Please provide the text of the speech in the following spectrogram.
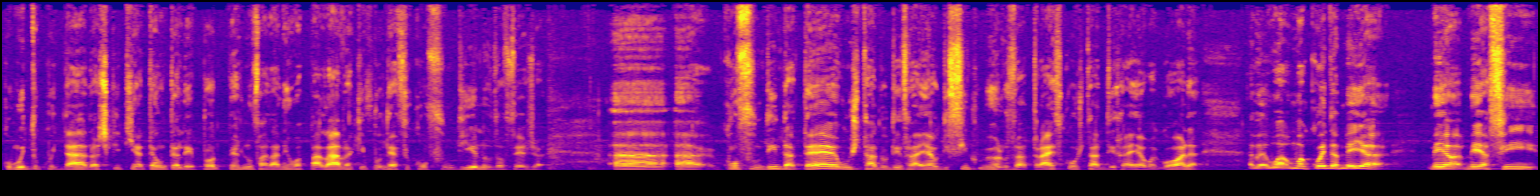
com muito cuidado, acho que tinha até um telepronto para ele não falar nenhuma palavra que pudesse confundi-los, ou seja, ah, ah, confundindo até o Estado de Israel de 5 mil anos atrás com o Estado de Israel agora. É uma, uma coisa meia meio, meio assim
